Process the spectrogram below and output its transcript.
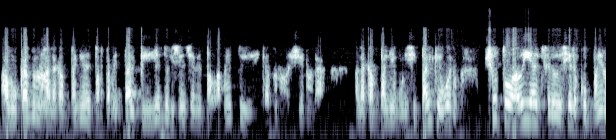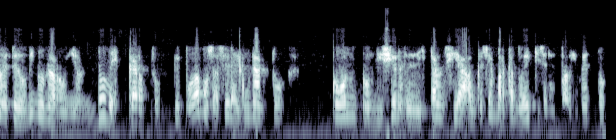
abocándonos a la campaña departamental, pidiendo licencia en el Parlamento y dedicándonos de lleno a la, a la campaña municipal, que bueno, yo todavía, se lo decía a los compañeros este domingo en una reunión, no descarto que podamos hacer algún acto con condiciones de distancia, aunque sean marcando X en el pavimento,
